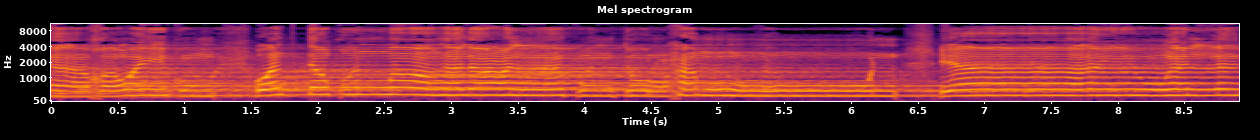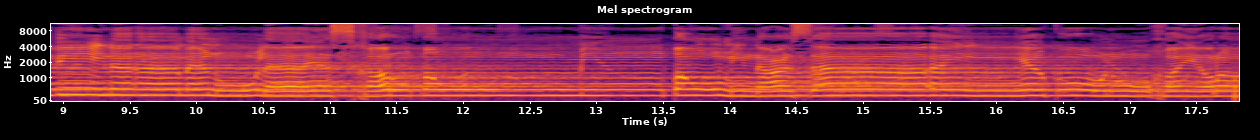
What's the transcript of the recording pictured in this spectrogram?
بين أخويكم واتقوا الله لعلكم ترحمون. يا أيها الذين آمنوا لا يسخر قوم من قوم عسى أن يكونوا خيرا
